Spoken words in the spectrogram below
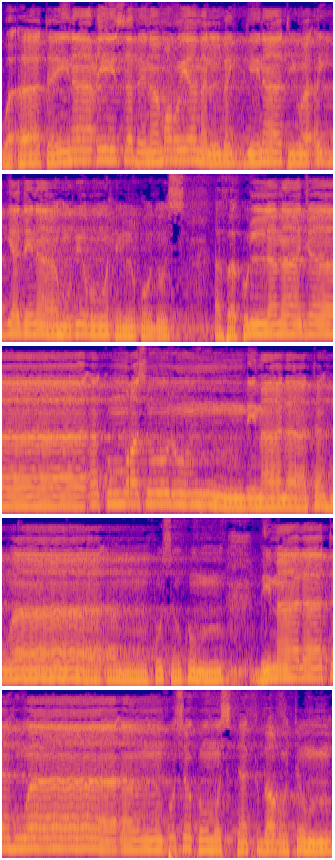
وآتينا عيسى ابن مريم البينات وأيدناه بروح القدس أفكلما جاءكم رسول بما لا تهوى أنفسكم بما لا تهوى أنفسكم استكبرتم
